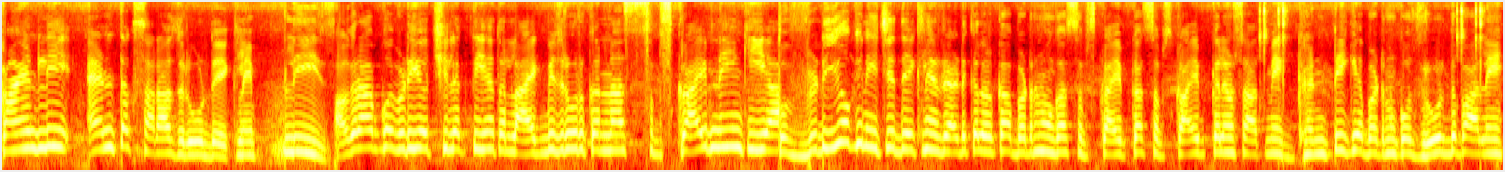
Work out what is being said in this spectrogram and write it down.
काइंडली एंड तक सारा ज़रूर देख लें। प्लीज़ अगर आपको वीडियो अच्छी लगती है तो लाइक भी ज़रूर करना। सब्सक्राइब नहीं किया तो वीडियो के नीचे देख लें रेड कलर का बटन होगा सब्सक्राइब का। सब्सक्राइब करें और साथ में घंटी के बटन को ज़रूर दबा लें,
